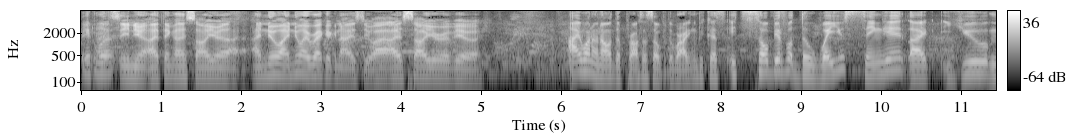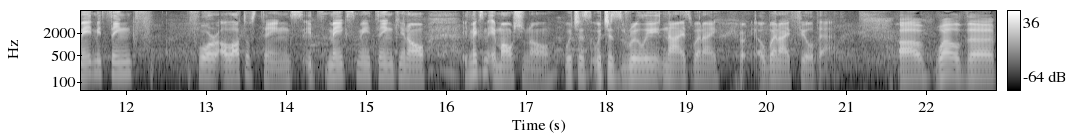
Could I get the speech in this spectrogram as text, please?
it was. seen you. I think I saw you. I, I knew. I knew. I recognized you. I, I saw your review. I want to know the process of the writing because it's so beautiful. The way you sing it, like you made me think for a lot of things. It makes me think, you know, it makes me emotional, which is which is really nice when I when I feel that. Uh, well, the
